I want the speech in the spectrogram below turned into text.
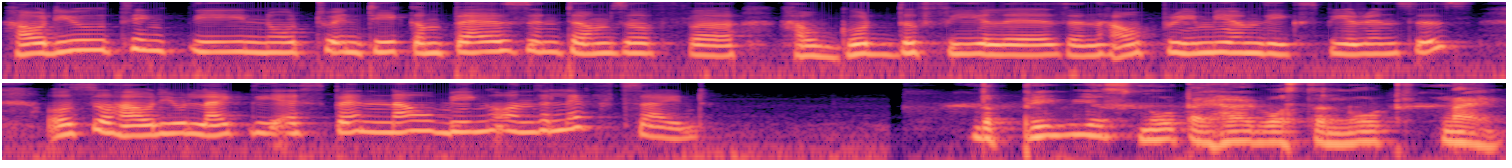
How do you think the Note 20 compares in terms of uh, how good the feel is and how premium the experience is? Also, how do you like the S Pen now being on the left side? The previous Note I had was the Note 9.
